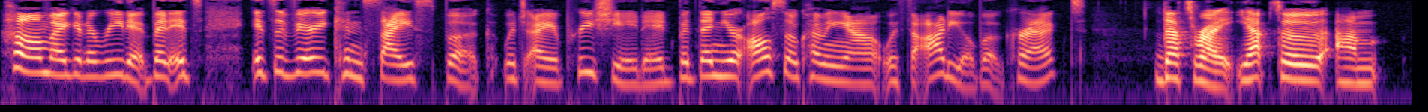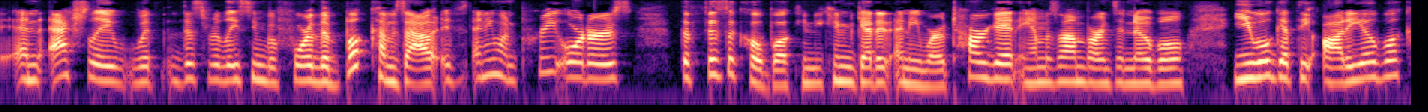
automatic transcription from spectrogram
how am I going to read it? But it's it's a very concise book, which I appreciated. But then you're also coming out with the audiobook, correct? That's right. Yep. So um, and actually with this releasing before the book comes out if anyone pre-orders the physical book and you can get it anywhere target amazon barnes and noble you will get the audiobook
